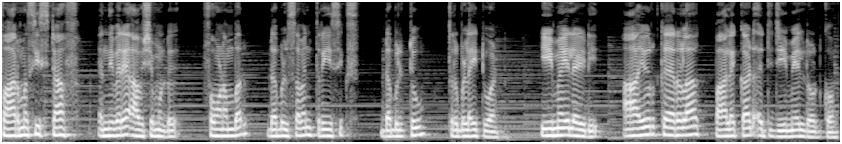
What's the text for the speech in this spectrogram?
pharmacy staff എന്നിവരെ ആവശ്യമുണ്ട്. Phone number double seven three six double two triple eight one email I D Ayur Kerala Palakkad at Gmail dot com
